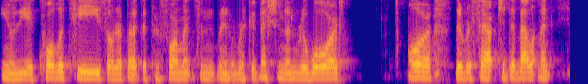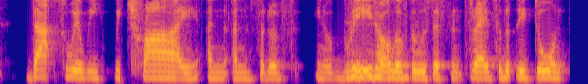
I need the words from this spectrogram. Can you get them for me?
you know the equalities or about the performance and you know recognition and reward, or the research and development. That's where we we try and and sort of you know braid all of those different threads so that they don't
